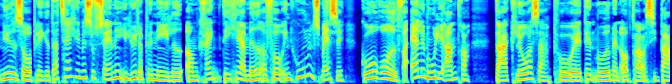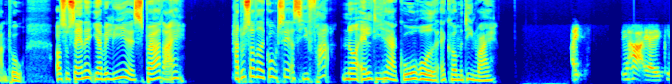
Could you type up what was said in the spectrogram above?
nyhedsoverblikket, der talte jeg med Susanne i lytterpanelet omkring det her med at få en hulens masse gode råd fra alle mulige andre, der kloger sig på øh, den måde, man opdrager sit barn på. Og Susanne, jeg vil lige øh, spørge dig, har du så været god til at sige fra, når alle de her gode råd er kommet din vej? Nej, det har jeg ikke.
